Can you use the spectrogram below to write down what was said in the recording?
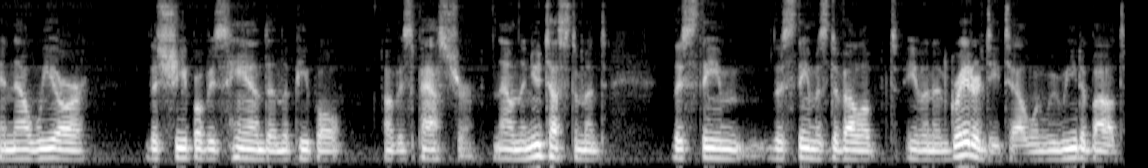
And now we are the sheep of His hand and the people of His pasture. Now, in the New Testament, this theme this theme is developed even in greater detail when we read about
